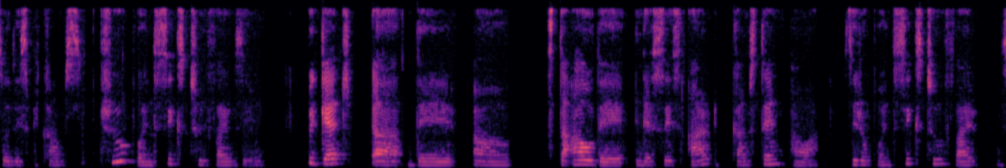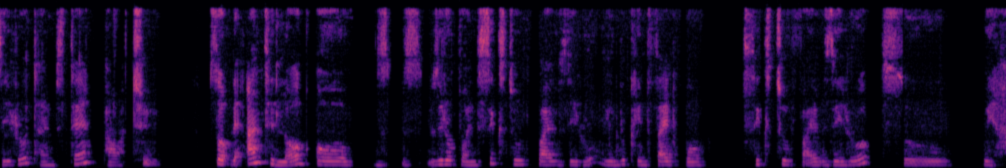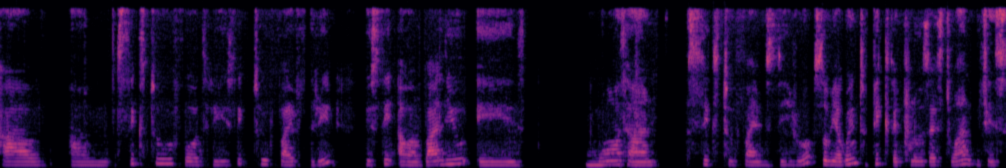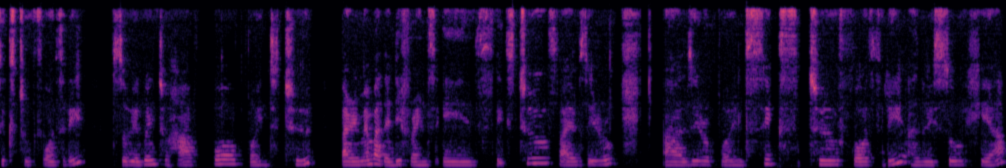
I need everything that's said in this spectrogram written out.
so this becomes 2.6250 we get uh, the uh, how the indices are it becomes 10 power 0 0.6250 times 10 power 2 so the antilog of 0 0.6250 you look inside for 6250 so we have um 6243 6253 you see our value is more than 6250 so we are going to pick the closest one which is 6243 so we're going to have 4.2 but remember the difference is 6250 uh, 0.6243 as we saw here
